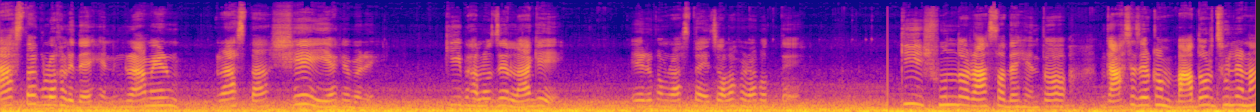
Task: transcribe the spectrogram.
রাস্তাগুলো খালি দেখেন গ্রামের রাস্তা সেই একেবারে। কি ভালো যে লাগে এরকম রাস্তায় চলাফেরা করতে। কি সুন্দর রাস্তা দেখেন। তো গাছে যেরকম বাদর ঝুলে না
